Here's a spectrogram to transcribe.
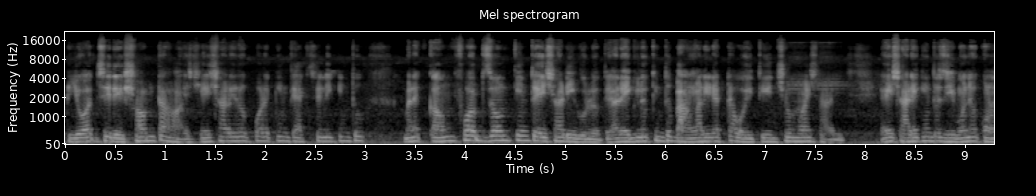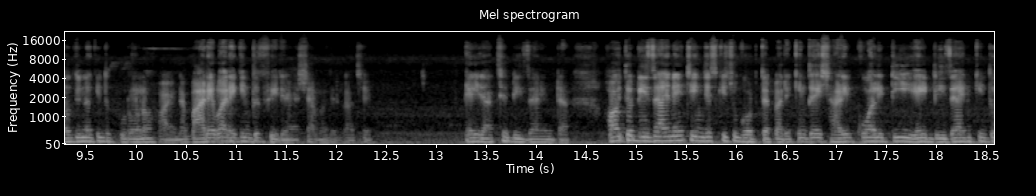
পিওর যে রেশমটা হয়, সেই শাড়ির উপরে কিন্তু অ্যাকচুয়ালি কিন্তু মানে কমফর্ট জোন কিন্তু এই শাড়িগুলোতে। আর এগুলো কিন্তু বাঙালির একটা ঐতিহ্যময় শাড়ি। এই শাড়ি কিন্তু জীবনে কোনোদিনও কিন্তু পুরনো হয় না। বারে বারে কিন্তু ফিরে আসে আমাদের কাছে। এই যাচ্ছে ডিজাইনটা। হয়তো ডিজাইনে চেঞ্জেস কিছু ঘটতে পারে, কিন্তু এই শাড়ির কোয়ালিটি এই ডিজাইন কিন্তু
